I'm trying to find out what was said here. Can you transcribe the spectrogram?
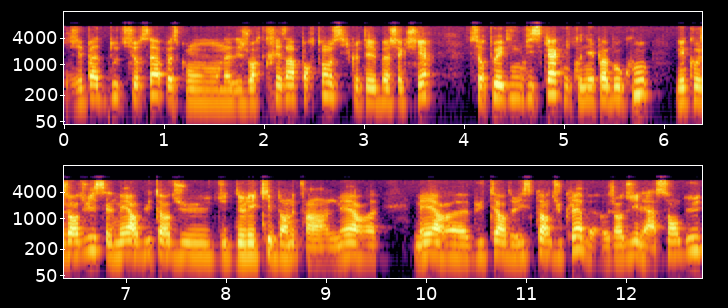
J'ai pas de doute sur ça parce qu'on a des joueurs très importants aussi côté Başakşehir. Surtout Edin Visca qu'on connaît pas beaucoup, mais qu'aujourd'hui c'est le meilleur buteur du, de l'équipe, enfin le meilleur, meilleur euh, buteur de l'histoire du club. Aujourd'hui il est à 100 buts,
